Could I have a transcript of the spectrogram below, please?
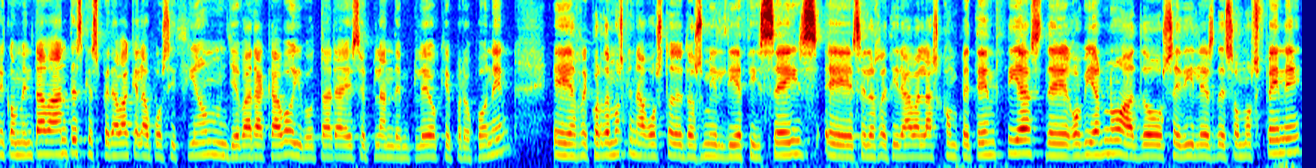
Me comentaba antes que esperaba que la oposición llevara a cabo y votara ese plan de empleo que proponen. Eh, recordemos que en agosto de 2016 eh, se les retiraban las competencias de gobierno a dos ediles de Somos Fene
